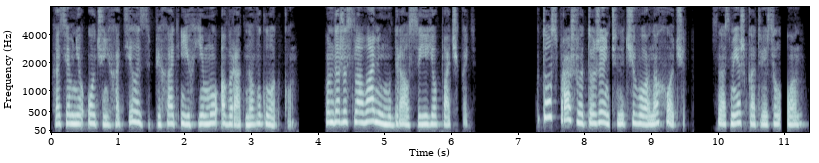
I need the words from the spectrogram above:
хотя мне очень хотелось запихать их ему обратно в глотку. Он даже словами умудрялся ее пачкать. «Кто спрашивает у женщины, чего она хочет?» С насмешкой ответил он.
